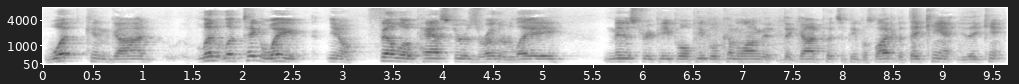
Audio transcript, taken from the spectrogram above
what can God let let take away, you know, fellow pastors or other lay ministry people, people come along that, that God puts in people's life, but they can't they can't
